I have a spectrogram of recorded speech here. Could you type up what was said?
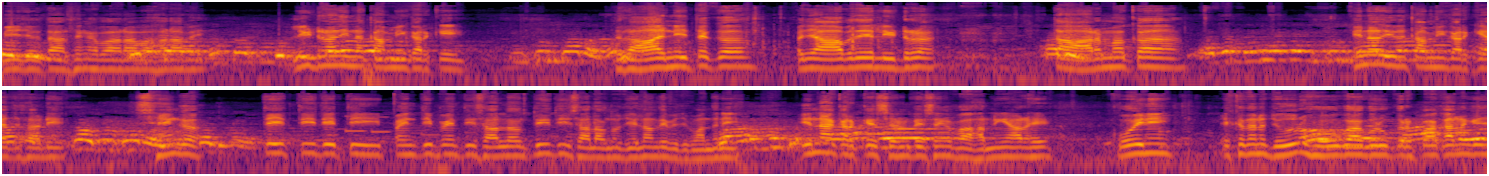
ਵੀ ਜਗਤਾਰ ਸਿੰਘ ਹਵਾਰਾ ਬਾਹਰ ਆਵੇ। ਲੀਡਰਾਂ ਦੀ ਨਾਕਾਮੀ ਕਰਕੇ ਰਾਜਨੀਤਿਕ ਪੰਜਾਬ ਦੇ ਲੀਡਰ, ਧਾਰਮਿਕ, ਇਹਨਾਂ ਦੀ ਨਾਕਾਮੀ ਕਰਕੇ ਅੱਜ ਸਾਡੇ ਸਿੰਘ 33 33 35 35 ਸਾਲਾਂ 30 30 ਸਾਲਾਂ ਤੋਂ ਜੇਲ੍ਹਾਂ ਦੇ ਵਿੱਚ ਬੰਦ ਨੇ। ਇਹਨਾਂ ਕਰਕੇ ਸਿਰੰਟੀ ਸਿੰਘ ਬਾਹਰ ਨਹੀਂ ਆ ਰਹੇ। ਕੋਈ ਨਹੀਂ, ਇੱਕ ਦਿਨ ਜ਼ਰੂਰ ਹੋਊਗਾ, ਗੁਰੂ ਕਿਰਪਾ ਕਰਨਗੇ।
